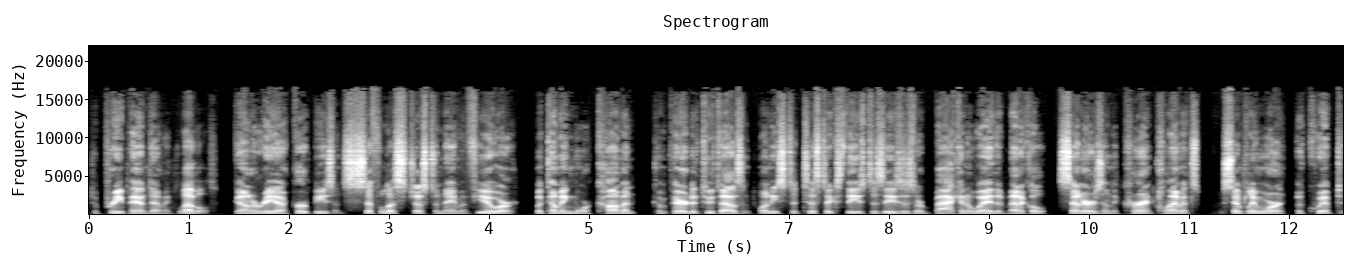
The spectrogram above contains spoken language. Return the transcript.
to pre pandemic levels. Gonorrhea, herpes, and syphilis, just to name a few, are becoming more common. Compared to 2020 statistics, these diseases are back in a way that medical centers in the current climates simply weren't equipped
